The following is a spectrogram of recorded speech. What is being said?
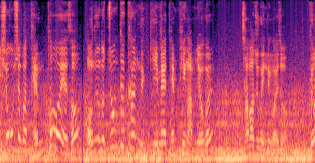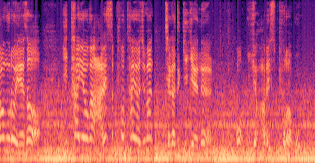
이 쇼업쇼바 댐퍼에서 어느 정도 쫀득한 느낌의 댐핑 압력을 잡아주고 있는 거죠. 그러므로 인해서 이 타이어가 RS4 타이어지만 제가 느끼기에는 어 이게 RS4라고?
